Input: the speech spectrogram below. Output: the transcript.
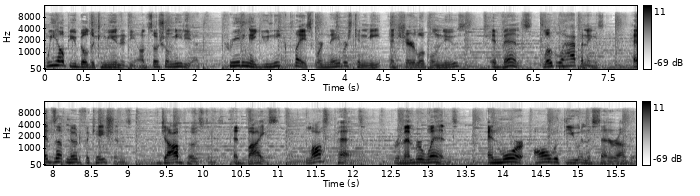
we help you build a community on social media, creating a unique place where neighbors can meet and share local news, events, local happenings, heads up notifications, job postings, advice, lost pets, remember whens, and more, all with you in the center of it.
